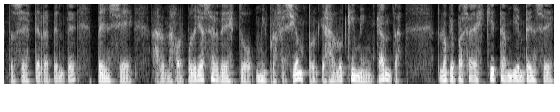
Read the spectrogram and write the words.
Entonces de repente pensé, a lo mejor podría ser de esto mi profesión, porque es algo que me encanta. Lo que pasa es que también pensé,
